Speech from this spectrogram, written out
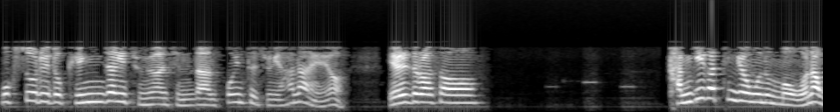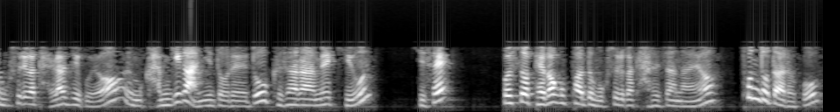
목소리도 굉장히 중요한 진단 포인트 중에 하나예요. 예를 들어서 감기 같은 경우는 뭐 워낙 목소리가 달라지고요. 뭐 감기가 아니더라도 그 사람의 기운, 기색, 벌써 배가 고파도 목소리가 다르잖아요. 톤도 다르고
